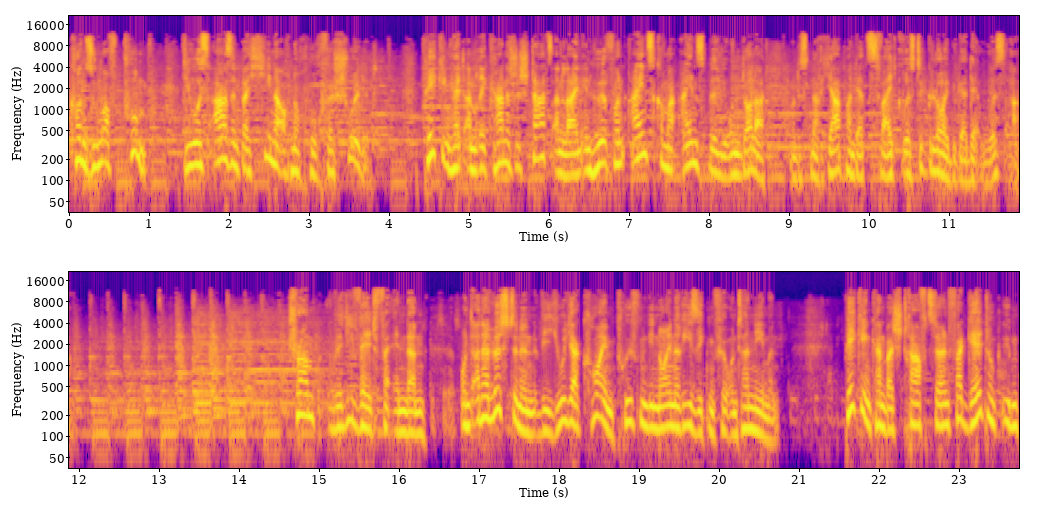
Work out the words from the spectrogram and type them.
Konsum auf Pump. Die USA sind bei China auch noch hoch verschuldet. Peking hält amerikanische Staatsanleihen in Höhe von 1,1 Billionen Dollar und ist nach Japan der zweitgrößte Gläubiger der USA. Trump will die Welt verändern und Analystinnen wie Julia Coim prüfen die neuen Risiken für Unternehmen. Peking kann bei Strafzöllen Vergeltung üben.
